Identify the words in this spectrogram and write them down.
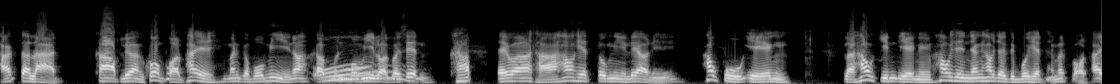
พักตลาดครับเรื่องความปลอดภัยมันก็บ่มีเนาะครับโอ้มันบ่มี100%ครับ แต่ว่าถ้าเฮาเฮ็ดตรงนี้แล้วนี่เฮาปลูกเอง แล้วเฮากินเองนี่เฮาสิหยังเฮาจะสิบ่เฮ็ดให้มันปลอดภัย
